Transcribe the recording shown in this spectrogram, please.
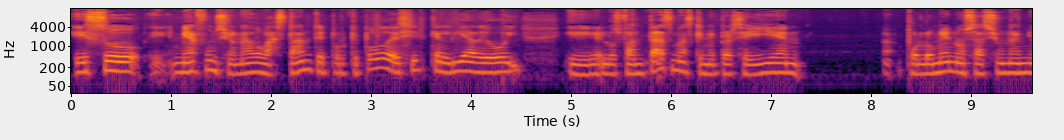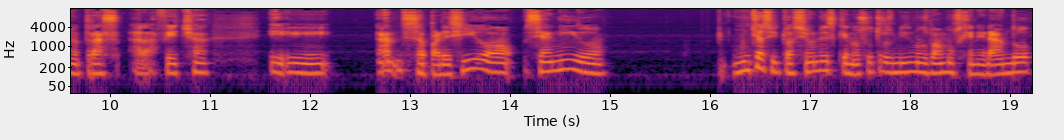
eso eh, me ha funcionado bastante porque puedo decir que al día de hoy eh, los fantasmas que me perseguían ah, por lo menos hace un año atrás a la fecha han desaparecido, se han ido. Muchas situaciones que nosotros mismos vamos generando,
